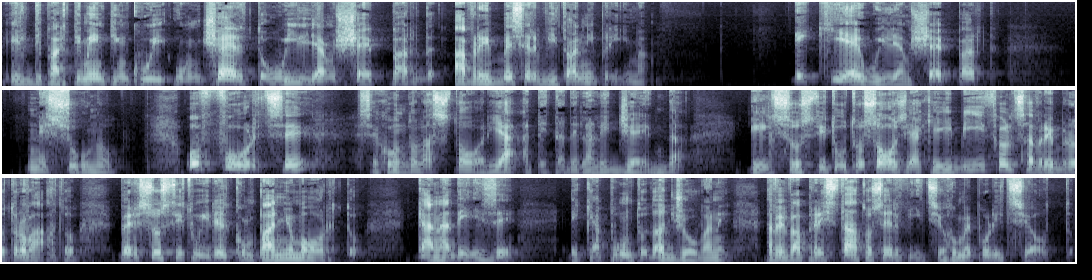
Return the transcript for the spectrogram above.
il dipartimento in cui un certo William Shepard avrebbe servito anni prima. E chi è William Shepard? Nessuno. O forse, secondo la storia, a detta della leggenda, il sostituto sosia che i Beatles avrebbero trovato per sostituire il compagno morto, canadese, e che appunto da giovane aveva prestato servizio come poliziotto.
